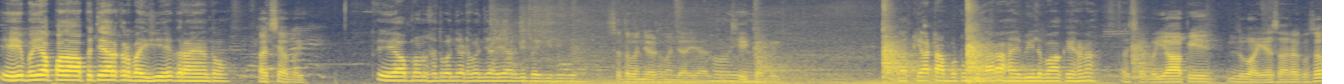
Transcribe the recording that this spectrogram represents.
ਇਹ ਬਈ ਆਪਾਂ ਆਪ ਤਿਆਰ ਕਰਵਾਈ ਸੀ ਇਹ ਗਰਾਇਆਂ ਤੋਂ। ਅੱਛਾ ਬਾਈ। ਇਹ ਆਪਾਂ ਨੂੰ 57 58000 ਦੀ ਪੈ ਗਈ ਸੀ ਇਹ 57 58000 ਦੀ ਠੀਕ ਆ ਬਾਈ। ਬਾਕੀ ਆ ਟੱਬ ਟੂਬ ਸਾਰਾ ਹੈਵੀ ਲਵਾ ਕੇ ਹਨਾ। ਅੱਛਾ ਬਾਈ ਆਪ ਹੀ ਲਵਾਇਆ ਸਾਰਾ ਕੁਝ ਹਾਂ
